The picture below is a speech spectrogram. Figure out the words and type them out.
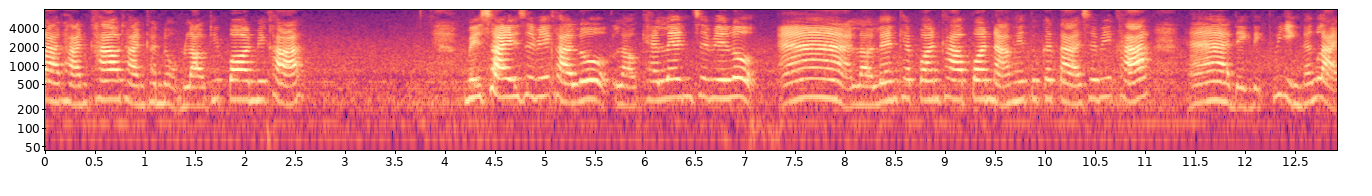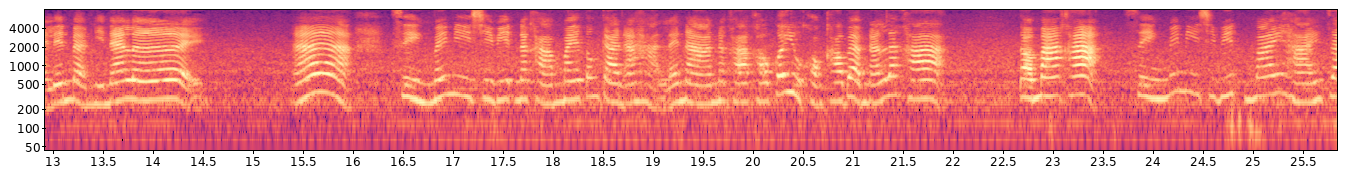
ตาทานข้าวทานขนมเราที่ป้อนไหมคะ ไม่ใช่ใช่ไหมคะลูก เราแค่เล่นใช่ไหมลูก อ่า เราเล่นแค่ป้อนข้าวป้อนน้ำให้ตุ๊กตาใช่ไหมคะ อ่า เด็กๆ ผู้หญิงทั้งหลายเล่นแบบนี้แน่เลย อ่า สิ่งไม่มีชีวิตนะคะไม่ต้องการอาหารและน้ำนะคะ เขาก็อยู่ของเขาแบบนั้นแหละค่ะ ต่อมาค่ะ สิ่งไม่มีชีวิตไม่หายใจ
